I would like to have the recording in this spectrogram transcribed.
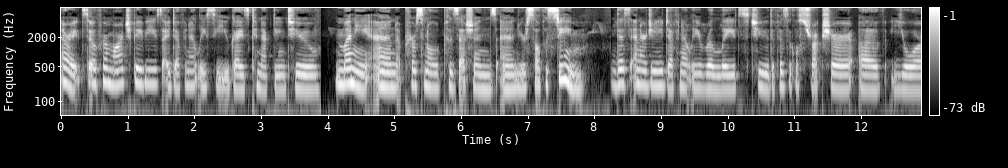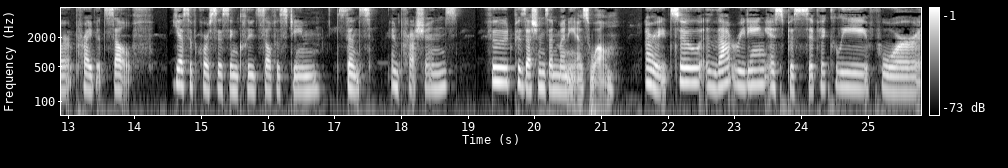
All right, so for March babies, I definitely see you guys connecting to money and personal possessions and your self esteem. This energy definitely relates to the physical structure of your private self. Yes, of course, this includes self esteem, sense impressions, food, possessions, and money as well. All right, so that reading is specifically for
